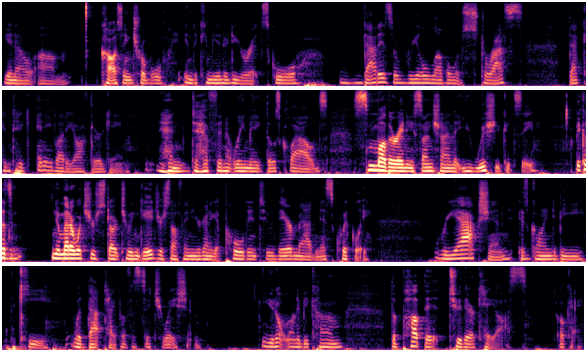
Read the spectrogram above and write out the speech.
you know, um, causing trouble in the community or at school. That is a real level of stress that can take anybody off their game and definitely make those clouds smother any sunshine that you wish you could see because no matter what you start to engage yourself in, you're going to get pulled into their madness quickly. Reaction is going to be the key with that type of a situation. You don't want to become the puppet to their chaos. Okay,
